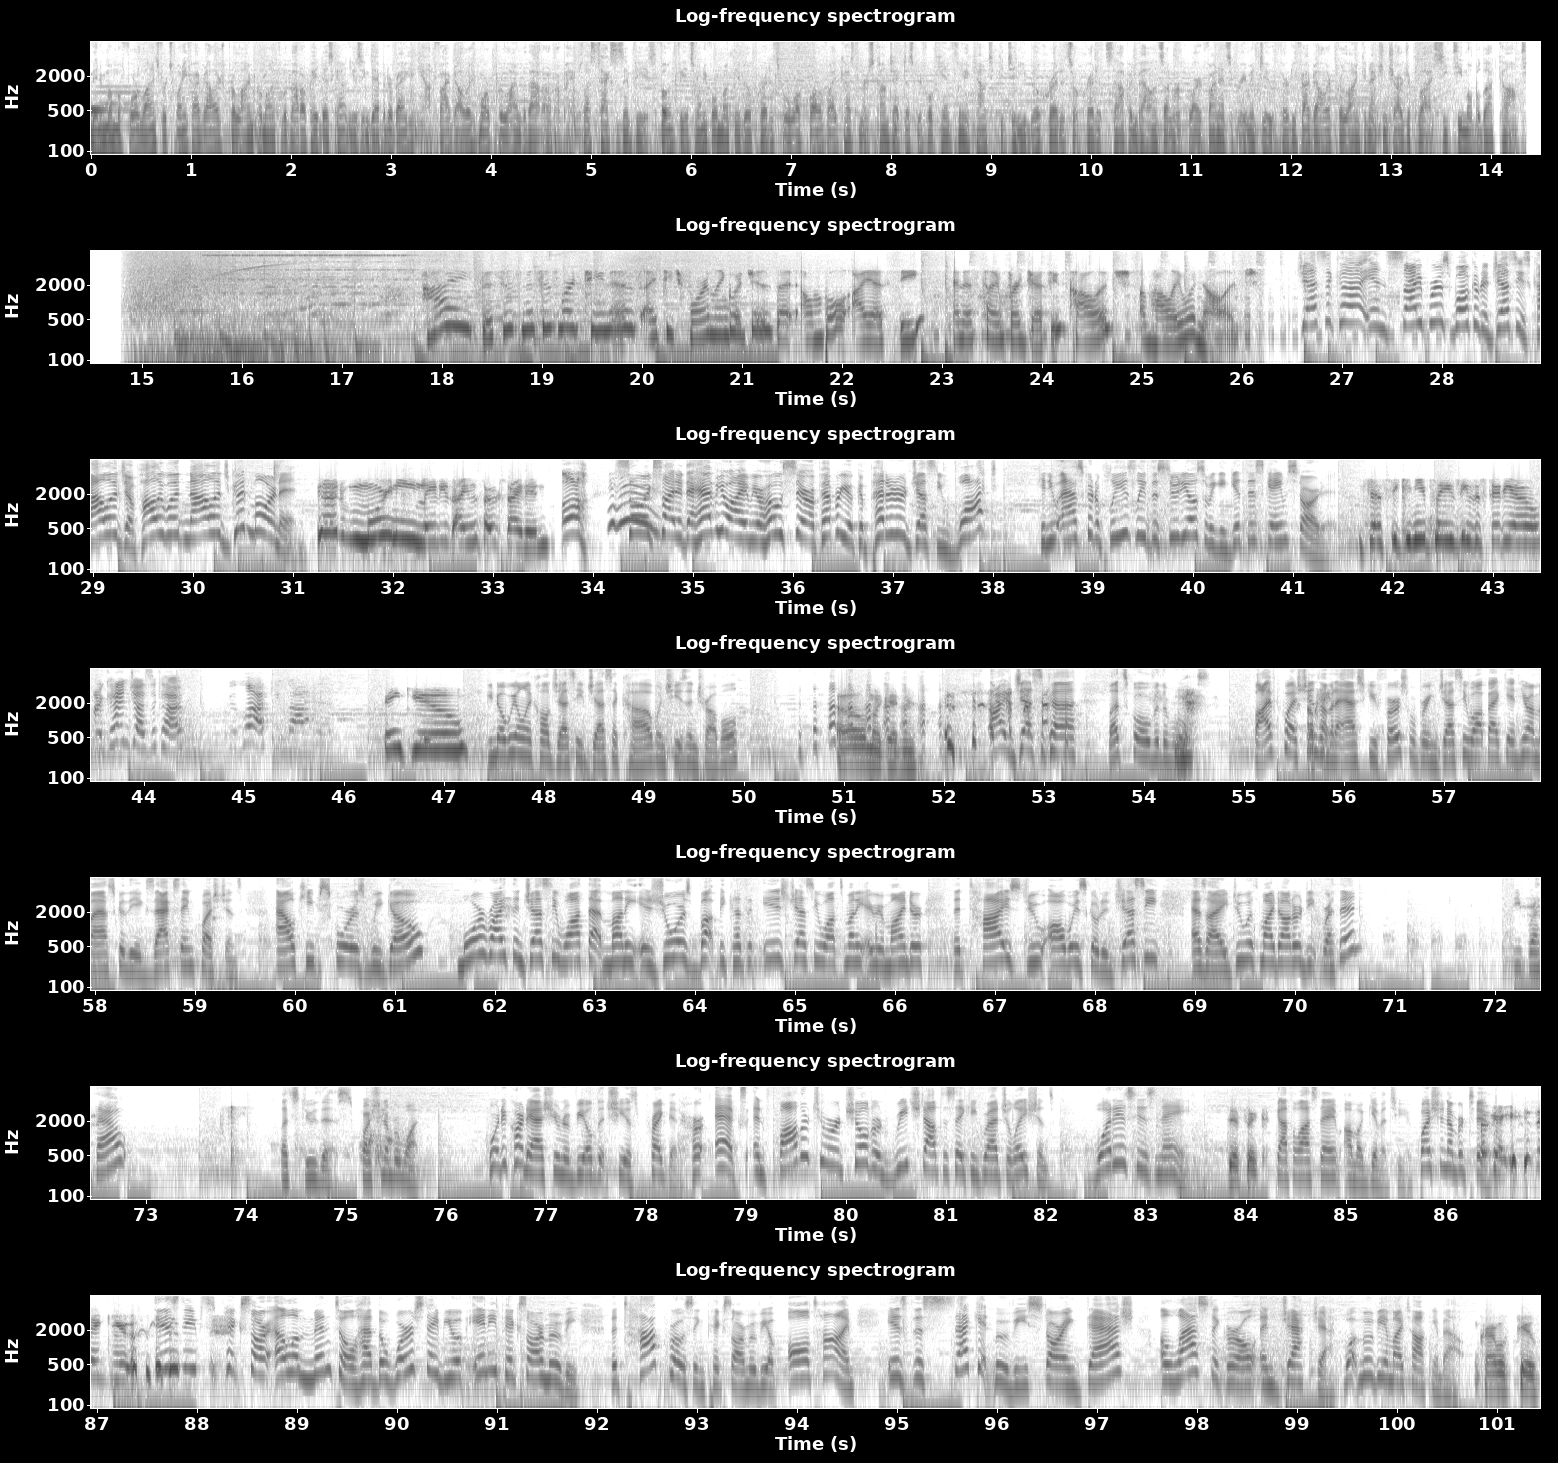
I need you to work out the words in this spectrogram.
Minimum of four lines for $25 per line per month with auto pay discount using debit or bank account. $5 more per line without auto pay, plus taxes and fees. Phone fee at 24 monthly bill credits for all well qualified customers. Contact us before canceling account to continue bill credits or credit stop and balance on required finance agreement due. $35 per line connection charge apply. Ctmobile.com. Hi, this is Mrs. Martinez. I teach foreign languages at Humble ISD, and it's time for Jessie's College of Hollywood Knowledge. Jessica in Cypress, welcome to Jessie's College of Hollywood Knowledge. Good morning. Good morning, ladies. I am so excited. Oh, so excited to have you. I am your host, Sarah Pepper, your competitor, Jessie Watt. Can you ask her to please leave the studio so we can get this game started? Jessie, can you please leave the studio? I can, Jessica. Good luck. You got this. Thank you. You know, we only call Jessie Jessica when she's in trouble. Oh, my goodness. All right, Jessica, let's go over the rules. Five questions. I'm going to ask you first. We'll bring Jessie Watt back in here. I'm going to ask her the exact same questions. I'll keep score as we go. More right than Jessie Watt. That money is yours, but because it is Jessie Watt's money, a reminder that ties do always go to Jessie. As I do with my daughter, deep breath in, deep breath out. Let's do this. Question number one. Kourtney Kardashian revealed that she is pregnant. Her ex and father to her children reached out to say congratulations. What is his name? Disick. Got the last name? I'm going to give it to you. Question number two. Okay, thank you. Disney's Pixar Elemental had the worst debut of any Pixar movie. The top grossing Pixar movie of all time is the second movie starring Dash, Elastigirl, and Jack Jack. What movie am I talking about? Incredibles 2.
